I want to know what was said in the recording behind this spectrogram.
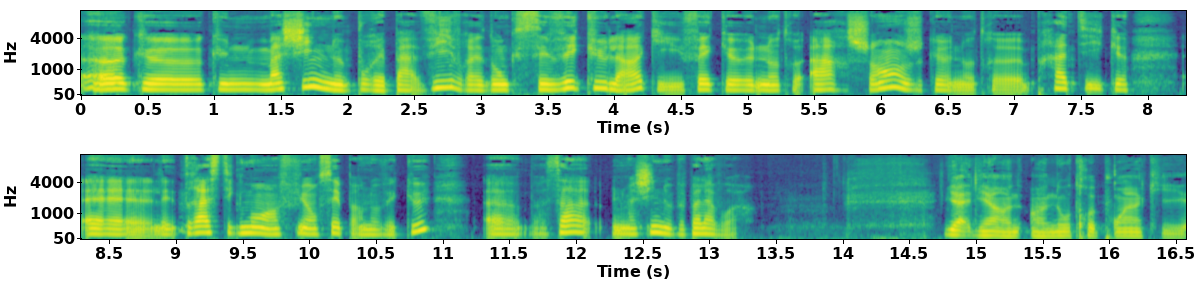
euh, que qu'une machine ne pourrait pas vivre. Donc, ces vécus-là qui fait que notre art change, que notre pratique est drastiquement influencée par nos vécus, bah ça, une machine ne peut pas l'avoir. Il y a, un, autre point qui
